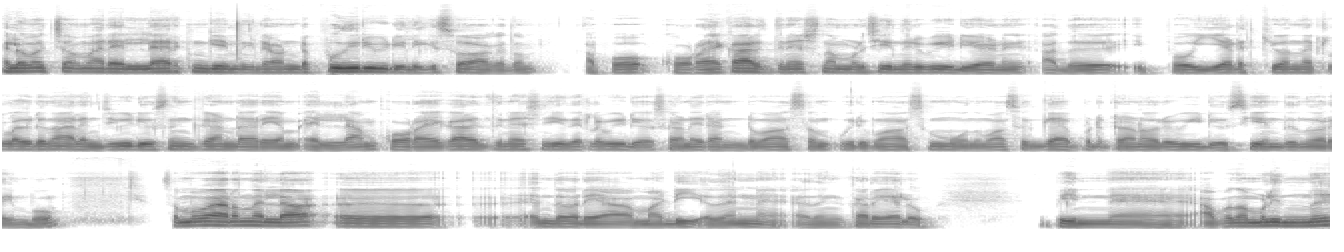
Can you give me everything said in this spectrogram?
ഹലോ മച്ചന്മാരെ എല്ലാവർക്കും ഗെയിമിംഗ് ഗ്രൗണ്ടിന്റെ പുതിയൊരു വീഡിയോയിലേക്ക് സ്വാഗതം. അപ്പോൾ കുറേ കാലത്തിന് ശേഷം നമ്മൾ ചെയ്യുന്നൊരു വീഡിയോ ആണ്. അത് ഇപ്പോൾ ഈ ഇടയ്ക്ക് വന്നിട്ടുള്ള ഒരു നാലഞ്ച് വീഡിയോസ് നിങ്ങൾക്ക് കണ്ടറിയാം. എല്ലാം കുറേ കാലത്തിന് ശേഷം ചെയ്തിട്ടുള്ള വീഡിയോസാണ് രണ്ട് മാസം ഒരു മാസം മൂന്ന് മാസം ഗ്യാപ്പ് ഇട്ടിട്ടാണ് ഓരോ വീഡിയോസ് ചെയ്യുന്നതെന്ന് പറയുമ്പോൾ. സംഭവം വേറെ ഒന്നല്ല എന്താ പറയുക മടി അത് തന്നെ അത് നിങ്ങൾക്കറിയാലോ. പിന്നെ അപ്പോൾ നമ്മൾ ഇന്ന്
